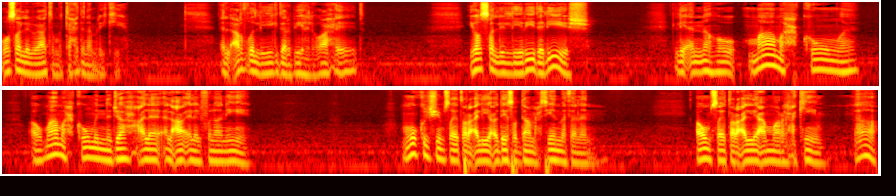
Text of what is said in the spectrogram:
وصل للولايات المتحدة الأمريكية. الأرض اللي يقدر بيها الواحد يوصل للي يريده ليش؟ لأنه ما محكومة أو ما محكوم النجاح على العائلة الفلانية. مو كل شيء مسيطر عليه عدي صدام حسين مثلا أو مسيطر عليه عمار الحكيم. لا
